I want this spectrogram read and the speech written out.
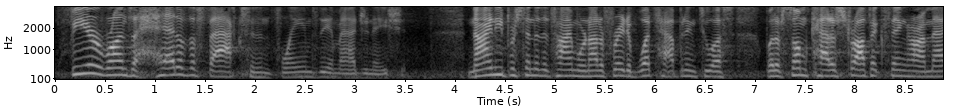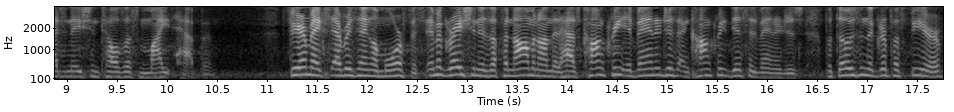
Fear runs ahead of the facts and inflames the imagination. 90% of the time, we're not afraid of what's happening to us, but of some catastrophic thing our imagination tells us might happen. Fear makes everything amorphous. Immigration is a phenomenon that has concrete advantages and concrete disadvantages, but those in the grip of fear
